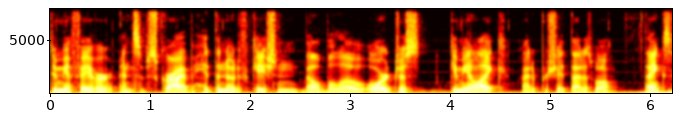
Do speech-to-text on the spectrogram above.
do me a favor and subscribe, hit the notification bell below, or just give me a like. I'd appreciate that as well. Thanks.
